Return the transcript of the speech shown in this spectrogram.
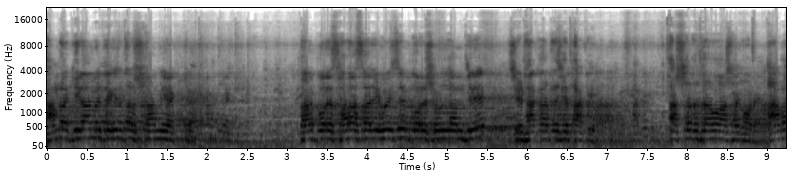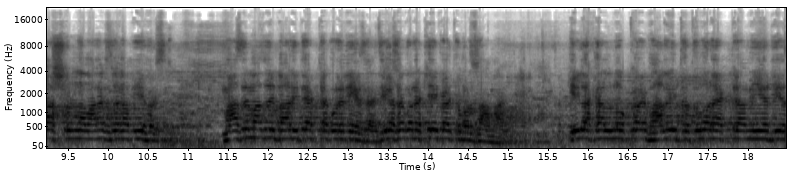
আমরা গ্রামে দেখেছি তার স্বামী একটা। তারপরে সারাসারি হয়েছে, পরে শুনলাম যে সে ঢাকাতে সে থাকে। তার সাথে যাওয়া আসা করে। আবার শুনলাম আরেক জায়গা বিয়ে হয়েছে। মাঝে মাঝে বাড়িতে একটা করে নিয়ে যায়। জিজ্ঞাসা করে কে কয় তোমার জামাই? এলাকার লোক কয়, ভালোই তো তোমার একটা মেয়ে দিয়ে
